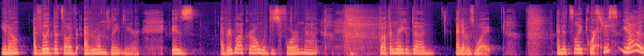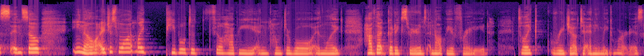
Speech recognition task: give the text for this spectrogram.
You know? I feel like that's all everyone's nightmare is every black girl went to Sephora Mac, got their makeup done, and it was white. And it's like Gray. it's just yes. And so, you know, I just want like people to feel happy and comfortable and like have that good experience and not be afraid to like reach out to any makeup artist.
